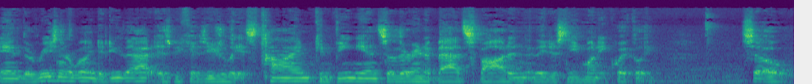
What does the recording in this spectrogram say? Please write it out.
And the reason they're willing to do that is because usually it's time, convenience, or they're in a bad spot and they just need money quickly. So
